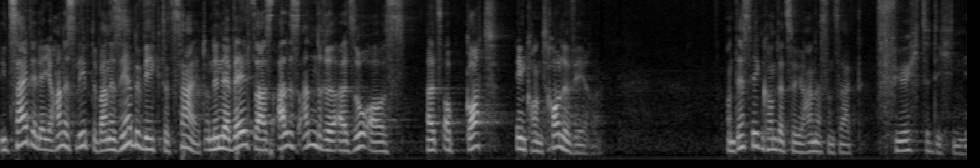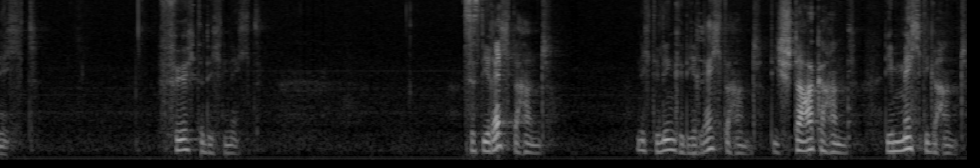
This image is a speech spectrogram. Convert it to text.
Die Zeit, in der Johannes lebte, war eine sehr bewegte Zeit und in der Welt sah es alles andere als so aus, als ob Gott in Kontrolle wäre. Und deswegen kommt er zu Johannes und sagt, fürchte dich nicht fürchte dich nicht. Es ist die rechte Hand, nicht die linke, die rechte Hand, die starke Hand, die mächtige Hand.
